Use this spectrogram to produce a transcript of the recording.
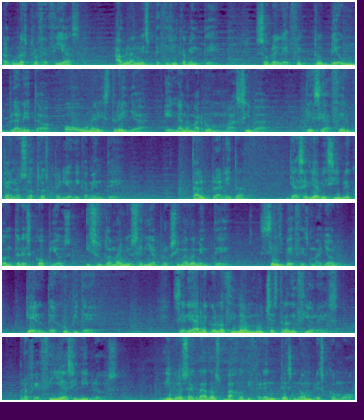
Algunas profecías hablan específicamente sobre el efecto de un planeta o una estrella enana marrón masiva que se acerca a nosotros periódicamente. Tal planeta ya sería visible con telescopios y su tamaño sería aproximadamente seis veces mayor que el de Júpiter. Se le ha reconocido en muchas tradiciones, profecías y libros, libros sagrados bajo diferentes nombres como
